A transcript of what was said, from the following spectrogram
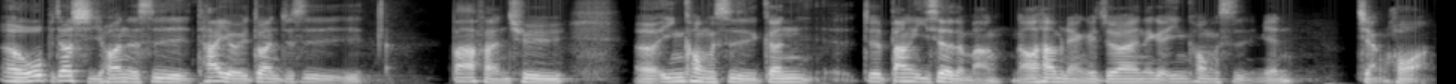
呃，我比较喜欢的是他有一段就是八凡去呃音控室跟就帮一色的忙，然后他们两个就在那个音控室里面讲话，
